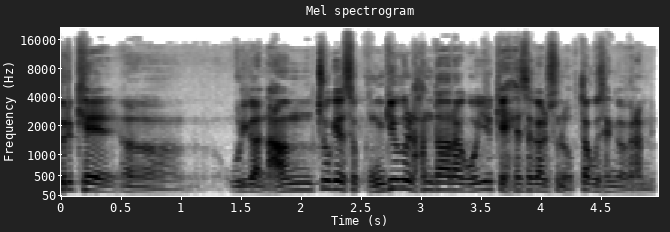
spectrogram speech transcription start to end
그렇게 어, 우리가 남쪽에서 공격을 한다라고 이렇게 해석할 수는 없다고 생각을 합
